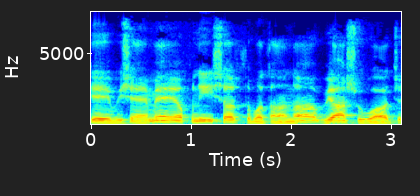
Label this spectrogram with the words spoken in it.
के विषय में अपनी शर्त बताना व्यासुवाच।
